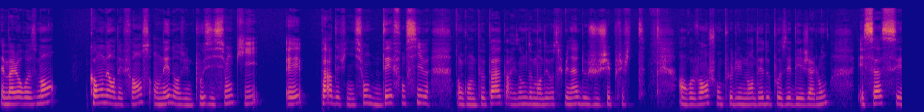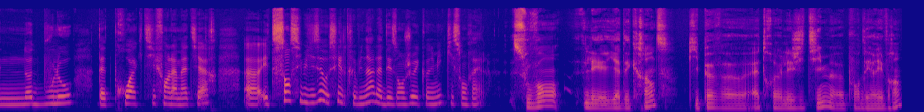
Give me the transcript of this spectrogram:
Mais malheureusement, quand on est en défense, on est dans une position qui est par définition défensive. Donc on ne peut pas, par exemple, demander au tribunal de juger plus vite. En revanche, on peut lui demander de poser des jalons. Et ça, c'est notre boulot d'être proactif en la matière euh, et de sensibiliser aussi le tribunal à des enjeux économiques qui sont réels. Souvent, il y a des craintes qui peuvent euh, être légitimes euh, pour des riverains.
